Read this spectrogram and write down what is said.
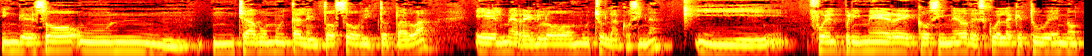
ingresó un, un chavo muy talentoso, Víctor Padua. Él me arregló mucho la cocina y fue el primer eh, cocinero de escuela que tuve. No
